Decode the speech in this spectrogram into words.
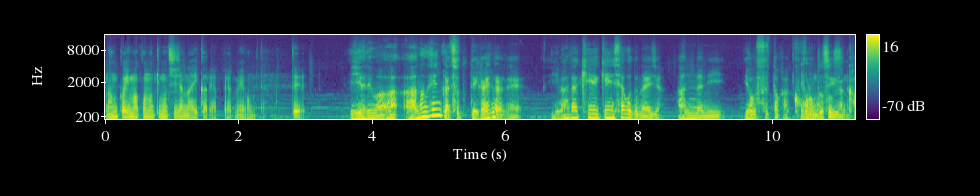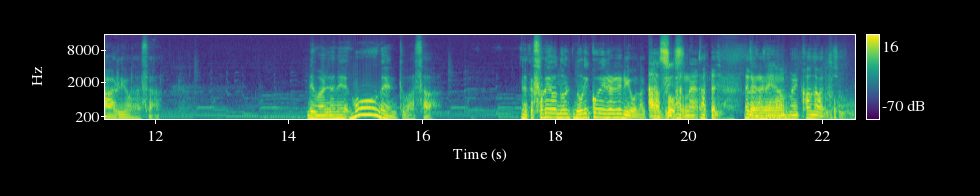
なんか今この気持ちじゃないからやっぱやめようみたいになっていやでもああの変化ちょっとでかいからね。未だ経験したことないじゃん。あんなに様子とか心持ちが変わるようなさ。でもあれだねモーメントはさなんかそれを乗り乗り越えられるような感じあね。あったじゃん。だからねあんまり変わんなかったでしょ？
